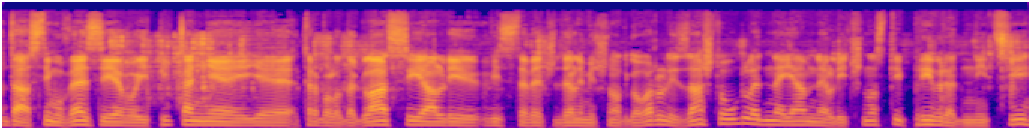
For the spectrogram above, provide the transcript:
Da, s tim u vezi, evo i pitanje je trebalo da glasi, ali vi ste već delimično odgovorili. Zašto ugledne javne ličnosti, privrednici,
